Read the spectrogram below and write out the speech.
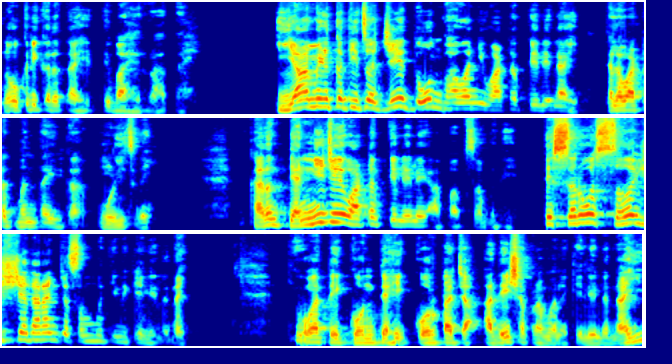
नोकरी करत आहेत ते बाहेर राहत आहे. या मिळकतीचं जे दोन भावांनी वाटप केलेलं आहे त्याला वाटप म्हणता येईल का? मुळीच नाही. कारण त्यांनी जे वाटप केलेले आहे आपापसामध्ये ते सर्व सहहिस्सेदारांच्या संमतीने केलेलं नाही. किंवा ते कोणत्याही कोर्टाच्या आदेशाप्रमाणे केलेलं नाही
